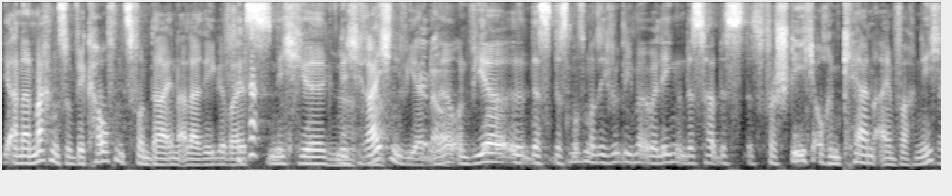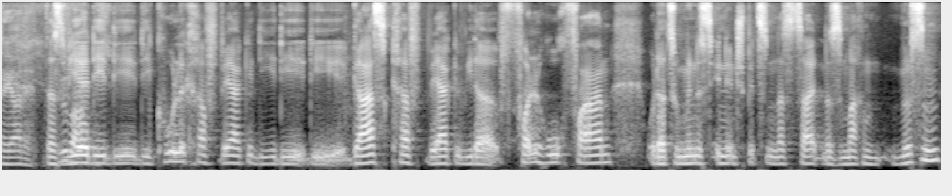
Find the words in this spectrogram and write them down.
die anderen machen es und wir kaufen es von da in aller Regel, weil es nicht, äh, nicht reichen wird. Genau. Ne? Und wir, äh, das, das muss man sich wirklich mal überlegen und das, das, das verstehe ich auch im Kern einfach nicht Nee, ja nicht. dass Überhaupt wir die, die, die Kohlekraftwerke, die, die, die Gaskraftwerke wieder voll hochfahren oder zumindest in den Spitzenlastzeiten das machen müssen,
